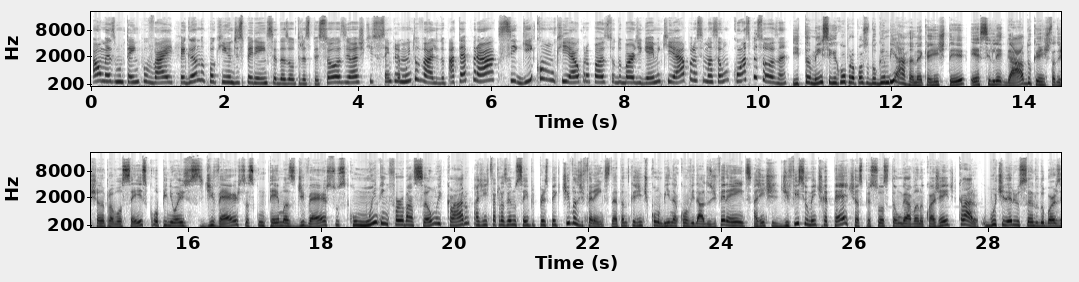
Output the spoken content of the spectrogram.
ao mesmo tempo vai pegando um pouquinho de experiência das outras pessoas, e eu acho que isso sempre é muito válido, até pra seguir com o que é o propósito do board game, que é a aproximação com as pessoas, né? E também seguir com o propósito do Gambiarra, né? Que a gente ter esse legado que a gente tá deixando para vocês, com opiniões diversas, com temas diversos, com muita informação e, claro, a gente tá trazendo sempre perspectivas diferentes, né? Tanto que a gente combina convidados diferentes, a gente dificilmente repete as pessoas que estão gravando com a gente. Claro, o Butileiro e o Sandro do Boards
